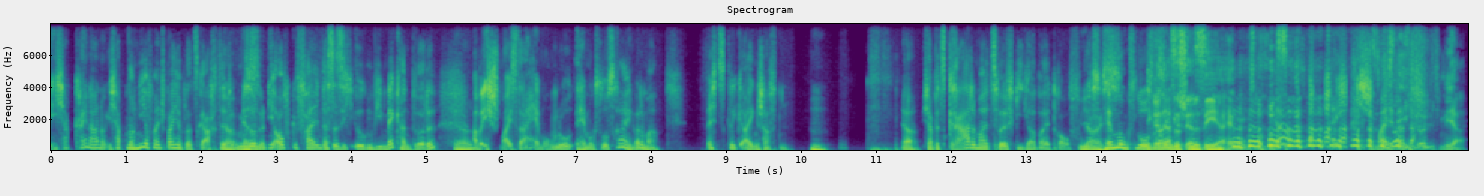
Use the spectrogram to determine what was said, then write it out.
Ich habe keine Ahnung. Ich habe noch nie auf meinen Speicherplatz geachtet. Ja, mir ist noch nie aufgefallen, dass er sich irgendwie meckern würde. Ja. Aber ich schmeiß da hemmunglos, hemmungslos rein. Warte mal. Rechtsklick Eigenschaften. Hm. Ja, ich habe jetzt gerade mal 12 Gigabyte drauf. Ja, Das ist- hemmungslos Ja, das ist ja reingeschmissen. sehr hemmungslos. Ja, ich, ich Da schmeiß da Sachen, deutlich mehr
